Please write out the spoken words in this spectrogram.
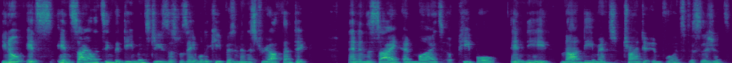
You know, it's in silencing the demons Jesus was able to keep his ministry authentic and in the sight and minds of people in need, not demons trying to influence decisions.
